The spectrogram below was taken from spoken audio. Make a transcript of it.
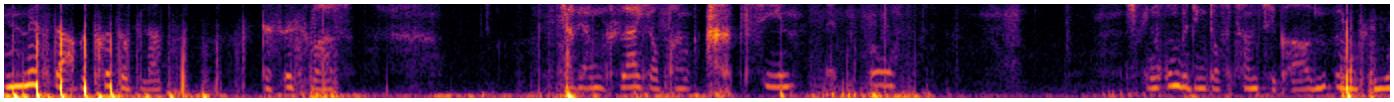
Mister, aber dritter Platz. Das ist was. Ja, wir haben gleich auf Rang 18. Let's go. Ich will ihn unbedingt auf 20 haben, irgendwie.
